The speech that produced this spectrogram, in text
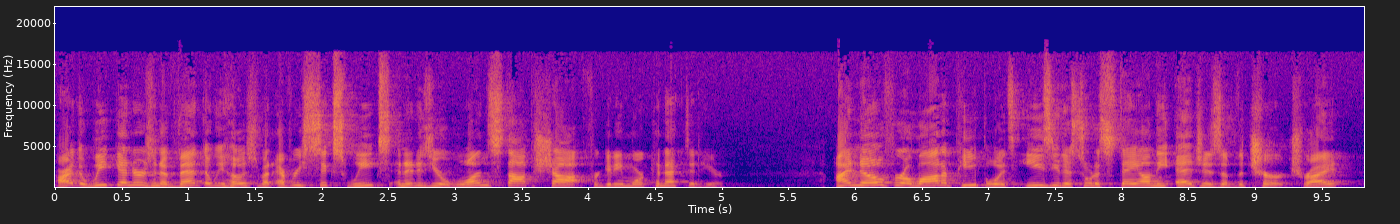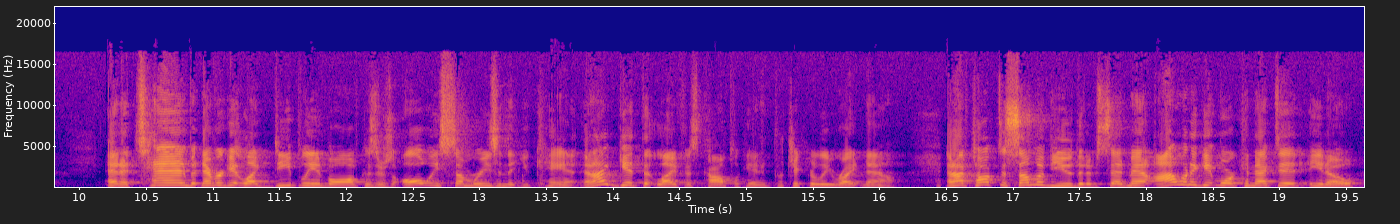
All right, the weekender is an event that we host about every six weeks, and it is your one stop shop for getting more connected here. I know for a lot of people, it's easy to sort of stay on the edges of the church, right? And attend, but never get like deeply involved because there's always some reason that you can't. And I get that life is complicated, particularly right now. And I've talked to some of you that have said, man, I want to get more connected, you know,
